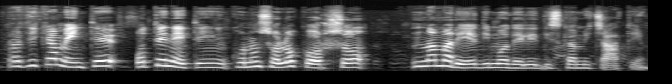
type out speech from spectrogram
Praticamente ottenete in, con un solo corso una marea di modelli discamiciati.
